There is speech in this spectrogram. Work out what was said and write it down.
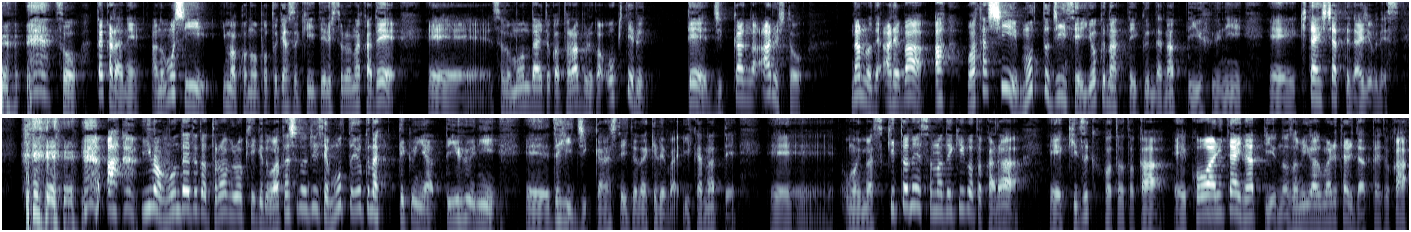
そう。だからね、あの、もし今このポッドキャスト聞いてる人の中で、えー、その問題とかトラブルが起きてるって実感がある人なのであれば、あ、私、もっと人生良くなっていくんだなっていうふうに、えー、期待しちゃって大丈夫です。あ、今問題とかトラブル起きてるけど、私の人生もっと良くなっていくんやっていうふうに、えー、ぜひ実感していただければいいかなって、えー、思います。きっとね、その出来事から、えー、気づくこととか、えー、こうありたいなっていう望みが生まれたりだったりとか、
